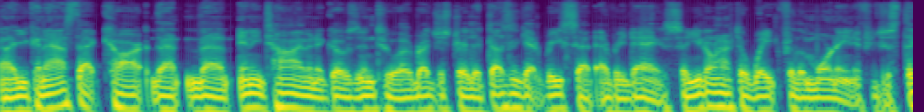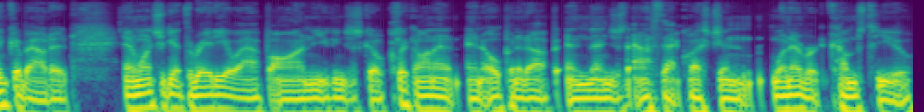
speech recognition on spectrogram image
uh, you can ask that car that that anytime, and it goes into a register that doesn't get reset every day. So you don't have to wait for the morning. If you just think about it, and once you get the radio app on, you can just go click on it and open it up, and then just ask that question whenever it comes to you,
